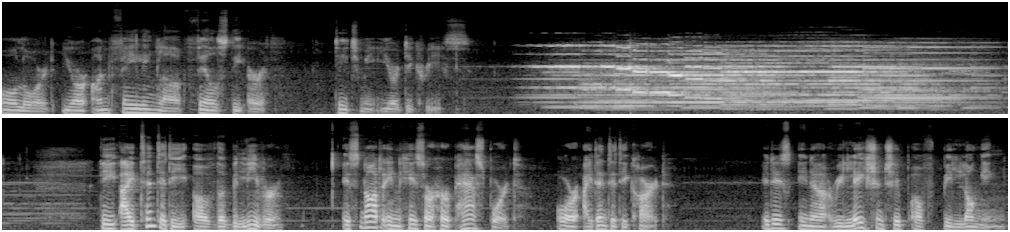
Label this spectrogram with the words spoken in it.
O Lord, your unfailing love fills the earth. Teach me your decrees. The identity of the believer is not in his or her passport or identity card. It is in a relationship of belonging.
